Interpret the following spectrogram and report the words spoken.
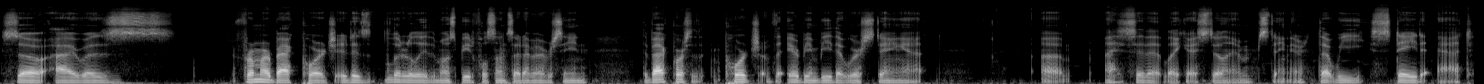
So I was from our back porch. It is literally the most beautiful sunset I've ever seen. The back porch of the, porch of the Airbnb that we're staying at. Uh, I say that like I still am staying there. That we stayed at.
